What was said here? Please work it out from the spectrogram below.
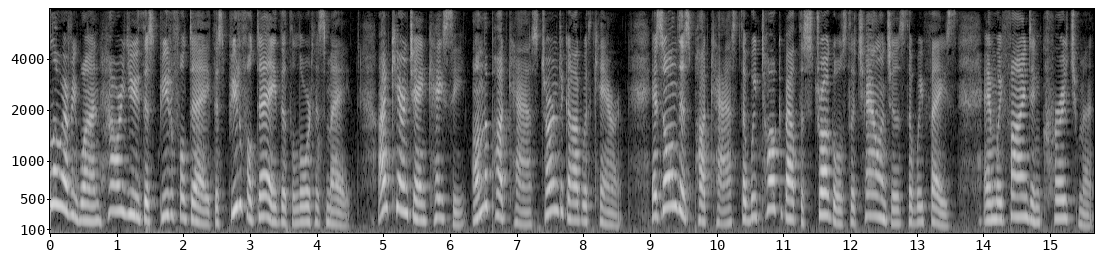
Hello, everyone. How are you this beautiful day, this beautiful day that the Lord has made? I'm Karen Jane Casey on the podcast Turn to God with Karen. It's on this podcast that we talk about the struggles, the challenges that we face, and we find encouragement.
